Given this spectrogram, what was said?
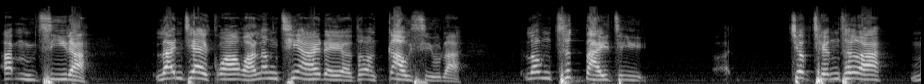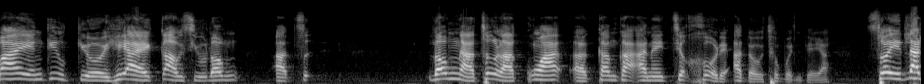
啊，毋是啦。咱这官员拢请迄个啊，种教授啦，拢出代志，足清楚啊。马研究叫遐个教授拢啊做，拢若做了官，呃，感觉安尼足好咧，啊，都出问题啊。所以咱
